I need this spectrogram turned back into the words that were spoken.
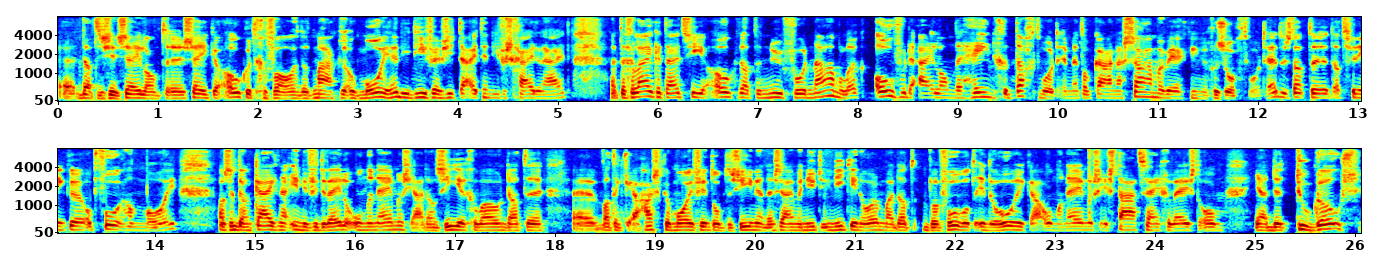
uh, dat is in Zeeland uh, zeker ook het geval. En dat maakt het ook mooi, hè? die diversiteit en die verscheidenheid. En tegelijkertijd zie je ook dat er nu voornamelijk over de eilanden heen gedacht wordt. En met elkaar naar samenwerkingen gezocht wordt. Hè? Dus dat, dat vind ik op voorhand mooi. Als ik dan kijk naar individuele ondernemers, ja, dan zie je gewoon dat, uh, uh, wat ik hartstikke mooi vind om te zien, en daar zijn we niet uniek in hoor, maar dat bijvoorbeeld in de horeca ondernemers in staat zijn geweest om ja, de to-go's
